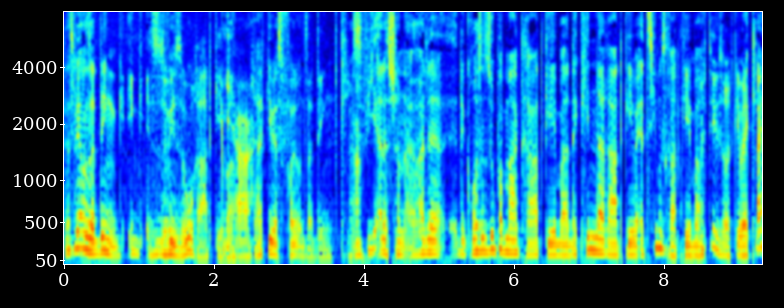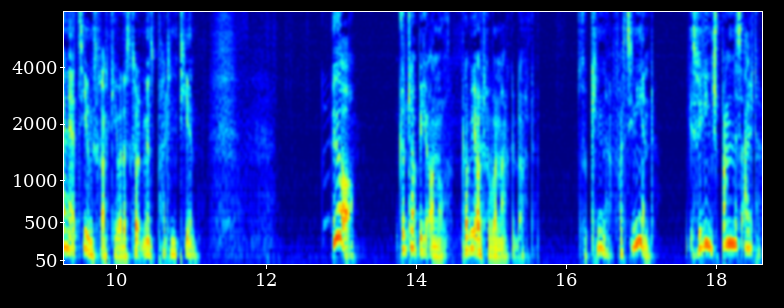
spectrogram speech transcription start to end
Das wäre unser Ding. Sowieso Ratgeber. Ja. Ratgeber ist voll unser Ding. Klar. Das ist wie alles schon. äh, Der, der große Supermarktratgeber, der Kinderratgeber, Erziehungsratgeber. Erziehungsratgeber, der kleine Erziehungsratgeber, das könnten wir uns patentieren. Ja, das habe ich auch noch. Da habe ich auch drüber nachgedacht. So Kinder, faszinierend. Ist wirklich ein spannendes Alter.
